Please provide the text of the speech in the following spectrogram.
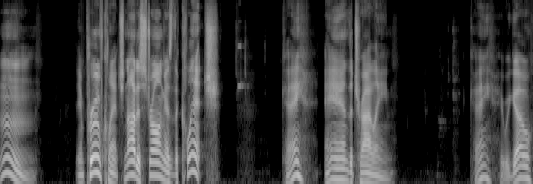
Hmm. The improved clinch, not as strong as the clinch. Okay. And the trilene. Okay, here we go.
